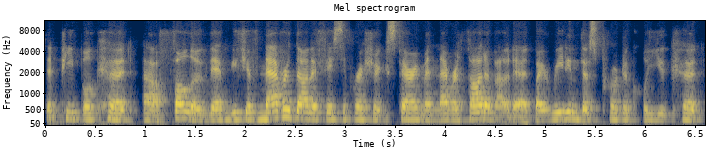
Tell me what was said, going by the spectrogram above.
that people could uh, follow. Then, if you've never done a phase separation experiment, never thought about it, by reading this protocol, you could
